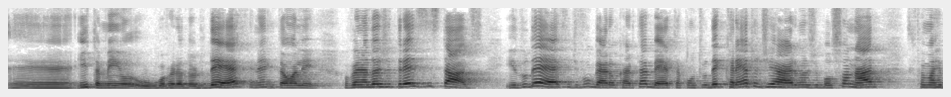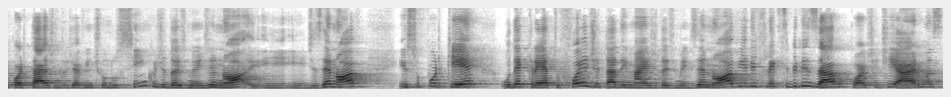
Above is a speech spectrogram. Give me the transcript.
é, e também o, o, governador do DF, né? Então, ali, governadores de três estados e do DF divulgaram carta aberta contra o decreto de armas de Bolsonaro. Foi uma reportagem do dia 21 de 5 de 2019. Isso porque o decreto foi editado em maio de 2019 e ele flexibilizava o porte de armas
